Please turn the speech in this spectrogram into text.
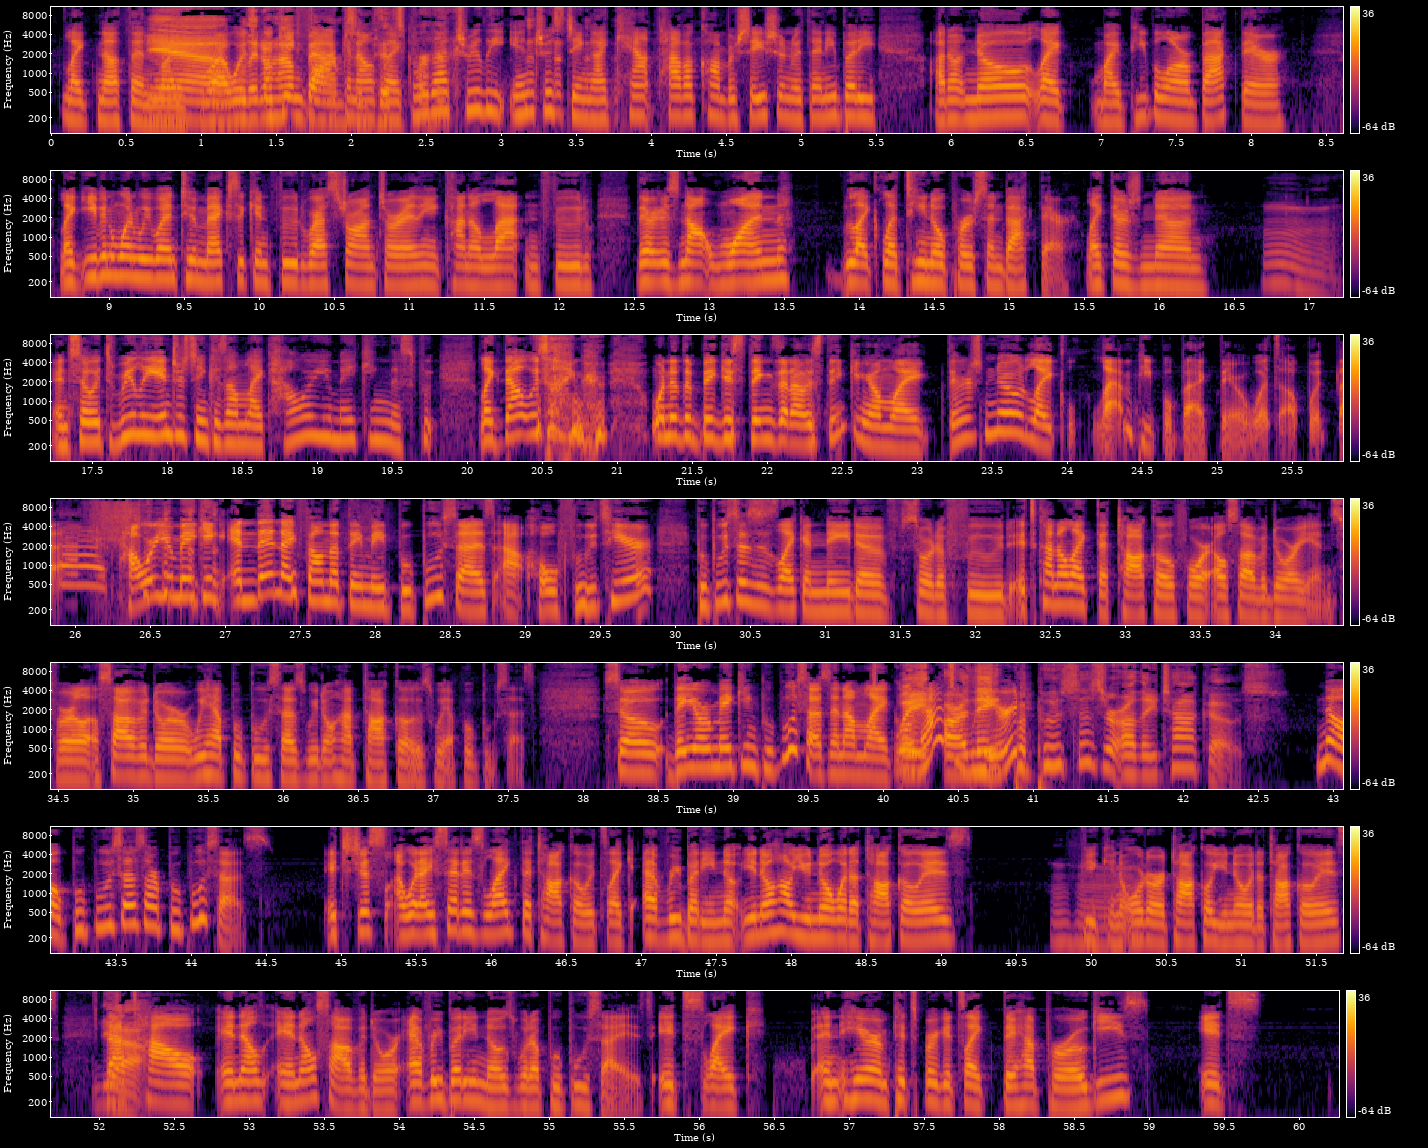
Like nothing. like Yeah, I was don't looking back and I was like, oh, Pittsburgh. that's really interesting. I can't have a conversation with anybody. I don't know. Like my people aren't back there. Like even when we went to Mexican food restaurants or any kind of Latin food, there is not one like Latino person back there. Like there's none. Hmm. And so it's really interesting because I'm like, how are you making this food? Like that was like one of the biggest things that I was thinking. I'm like, there's no like Latin people back there. What's up with that? How are you making? and then I found that they made pupusas at Whole Foods here. Pupusas is like a native sort of food. It's kind of like the taco for El Salvadorians. For El Salvador, we have pupusas. We don't have tacos. We have pupusas. So they are making pupusas, and I'm like, Wait, well, that's are weird. they pupusas or are they tacos? No, pupusas are pupusas. It's just what I said is like the taco. It's like everybody know. You know how you know what a taco is. If you can order a taco, you know what a taco is. Mm-hmm. Yeah. That's how in El in El Salvador, everybody knows what a pupusa is. It's like, and here in Pittsburgh, it's like they have pierogies. It's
